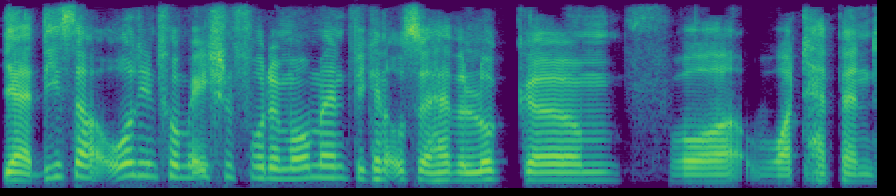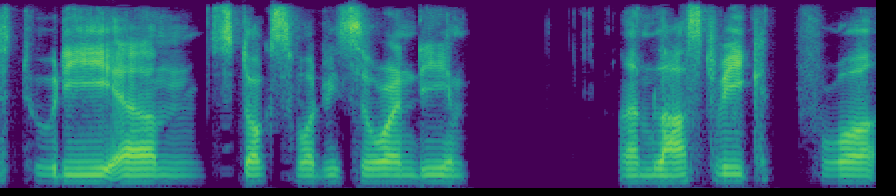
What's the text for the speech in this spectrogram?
yeah, these are all the information for the moment. We can also have a look um, for what happened to the um, stocks, what we saw in the um, last week for,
